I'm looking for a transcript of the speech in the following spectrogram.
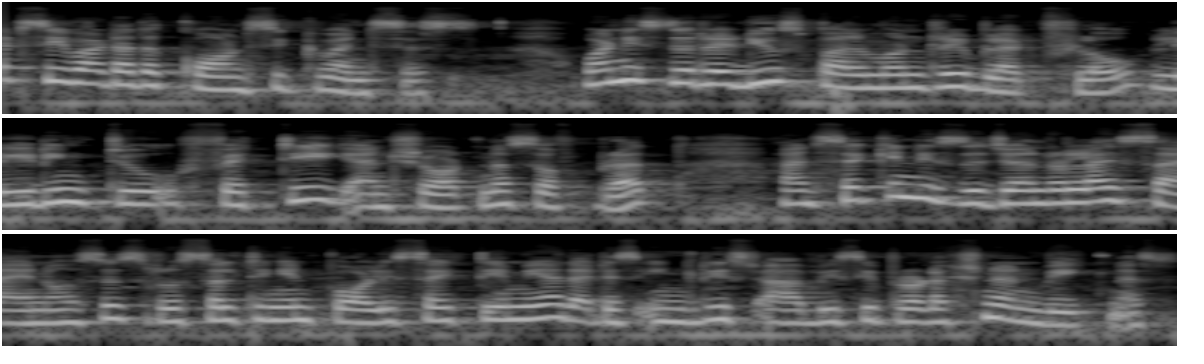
Let's see what are the consequences. One is the reduced pulmonary blood flow leading to fatigue and shortness of breath and second is the generalized cyanosis resulting in polycythemia that is increased RBC production and weakness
